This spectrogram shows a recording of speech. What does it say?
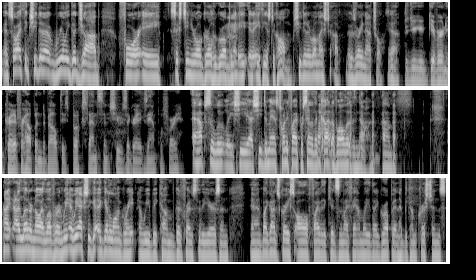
And so I think she did a really good job for a 16 year old girl who grew up in, a, an atheistic home. She did a real nice job. It was very natural. Yeah. Did you give her any credit for helping develop these books then, since she was a great example for you? Absolutely. She uh, she demands 25% of the cut of all the no. Um, I, I let her know I love her, and we we actually get, get along great, and we've become good friends through the years. And and by God's grace, all five of the kids in my family that I grew up in have become Christians.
